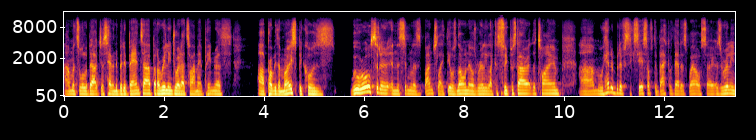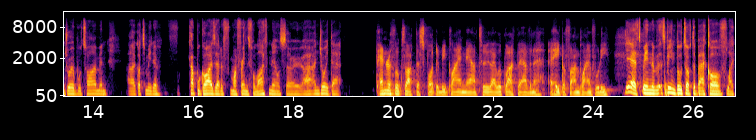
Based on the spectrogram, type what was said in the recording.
um, it's all about just having a bit of banter. But I really enjoyed our time at Penrith, uh, probably the most because we were all sort of in the similar bunch. Like there was no one else really like a superstar at the time. Um, we had a bit of success off the back of that as well. So it was a really enjoyable time, and I uh, got to meet a couple guys out of my friends for life now. So I enjoyed that. Penrith looks like the spot to be playing now too. They look like they're having a, a heap of fun playing footy. Yeah, it's been it's been built off the back of like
